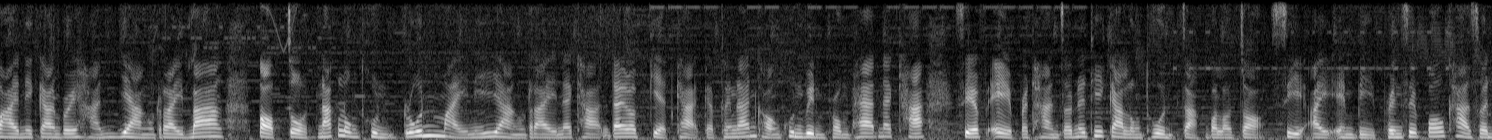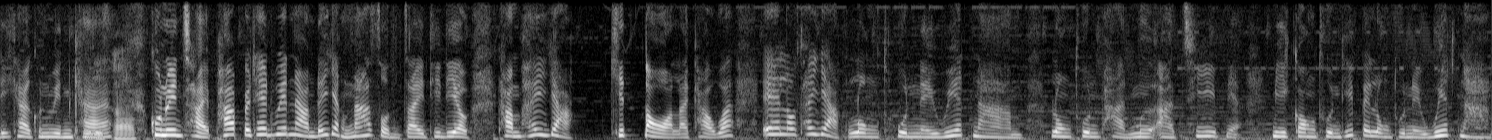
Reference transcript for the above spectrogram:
บายในการบริหารอย่างไรบ้าง ตอบโจทย์นักลงทุนรุ่นใหม่นี้อย่างไรนะคะ ได้รับเกียรติค่ะกับทางด้านของคุณวินพรหมแพทย์นะคะ CFA ประธานเจ้าหน้าที่การลงทุนจากบลจ CIMB Principal ค่ะ สวัสดีค่ะ คุณวินสวัค่ะสดีครับคุณวินฉายภาพประเทศเวียดนามได้อย่างน่าสนใจทีเดียวทำให้อยากคิดต่อละค่ะว่า เออเราถ้าอยากลงทุนในเวียดนาม ลงทุนผ่านมืออาชีพเนี่ย มีกองทุนที่ไปลงทุนในเวียดนาม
